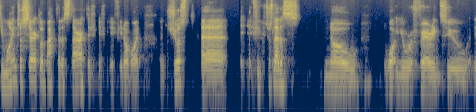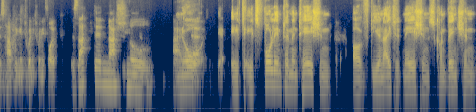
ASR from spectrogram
you mind just circling back to the start, if if, if you don't mind, and just uh, if you could just let us know what you're referring to is happening in 2025. Is that the national? Uh, no, it's it's full implementation of the United Nations Convention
